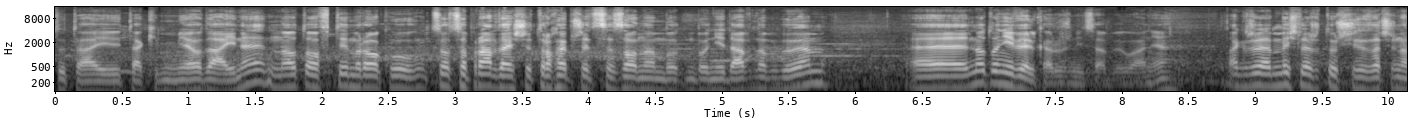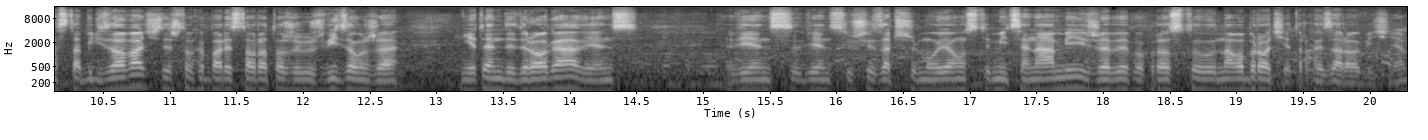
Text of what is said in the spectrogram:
tutaj takie miarodajne. No to w tym roku, co, co prawda jeszcze trochę przed sezonem, bo, bo niedawno byłem, e, no to niewielka różnica była, nie? Także myślę, że to już się zaczyna stabilizować. Zresztą chyba restauratorzy już widzą, że nie tędy droga, więc więc, więc już się zatrzymują z tymi cenami, żeby po prostu na obrocie trochę zarobić, nie?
